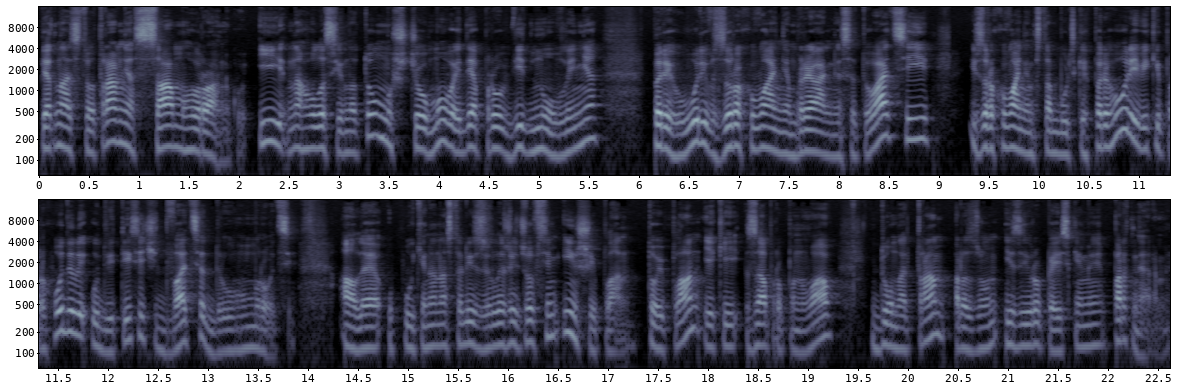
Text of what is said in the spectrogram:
15 травня з самого ранку, і наголосив на тому, що мова йде про відновлення переговорів з урахуванням реальної ситуації. І з урахуванням стамбульських переговорів, які проходили у 2022 році. Але у Путіна на столі лежить зовсім інший план той план, який запропонував Дональд Трамп разом із європейськими партнерами.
